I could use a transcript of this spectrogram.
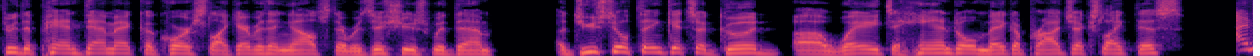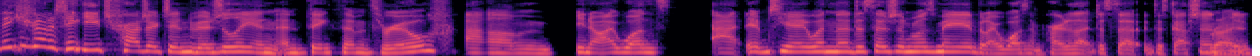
through the pandemic, of course, like everything else, there was issues with them. Uh, do you still think it's a good uh, way to handle mega projects like this? I think you got to take each project individually and, and think them through. Um, you know, I was at MTA when the decision was made, but I wasn't part of that dis- discussion. Right.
